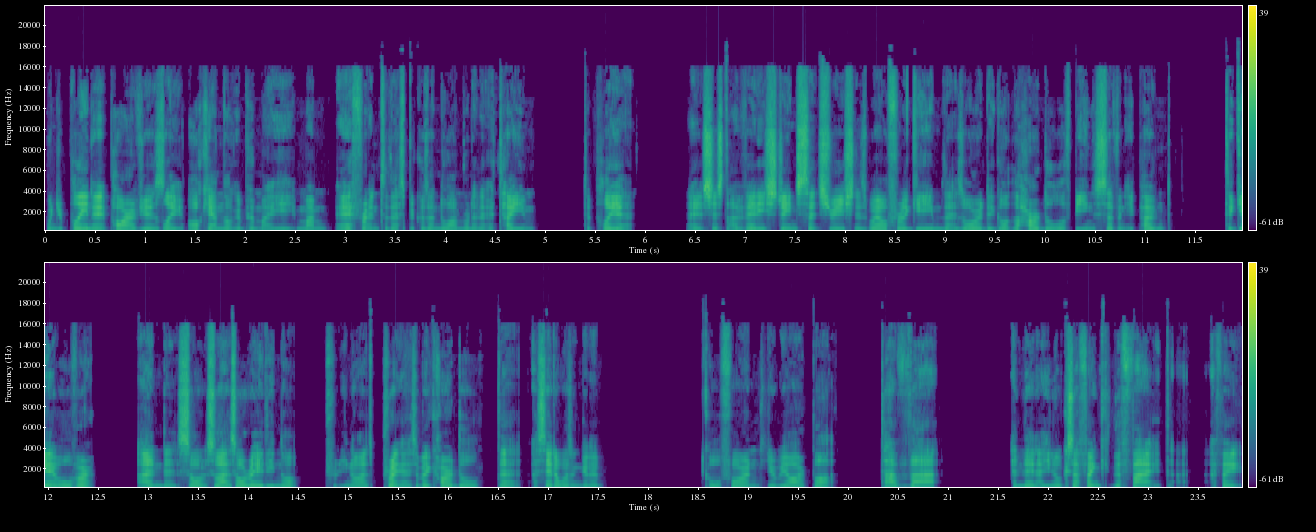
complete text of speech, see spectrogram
when you're playing it, part of you is like, okay, I'm not gonna put my my effort into this because I know I'm running out of time to play it. It's just a very strange situation as well for a game that has already got the hurdle of being seventy pound to get over, and it's so so that's already not you know it's pretty it's a big hurdle that I said I wasn't gonna go for, and here we are. But to have that, and then you know, because I think the fact I think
